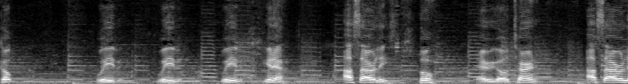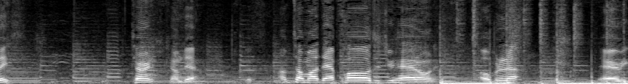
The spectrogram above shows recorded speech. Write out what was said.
Go. Weave it. Weave it. Weave it. Get down. Outside release. Boom. There we go. Turn it. Outside release. Turn it. Come down. I'm talking about that pause that you had on it. Open it up. There we go.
